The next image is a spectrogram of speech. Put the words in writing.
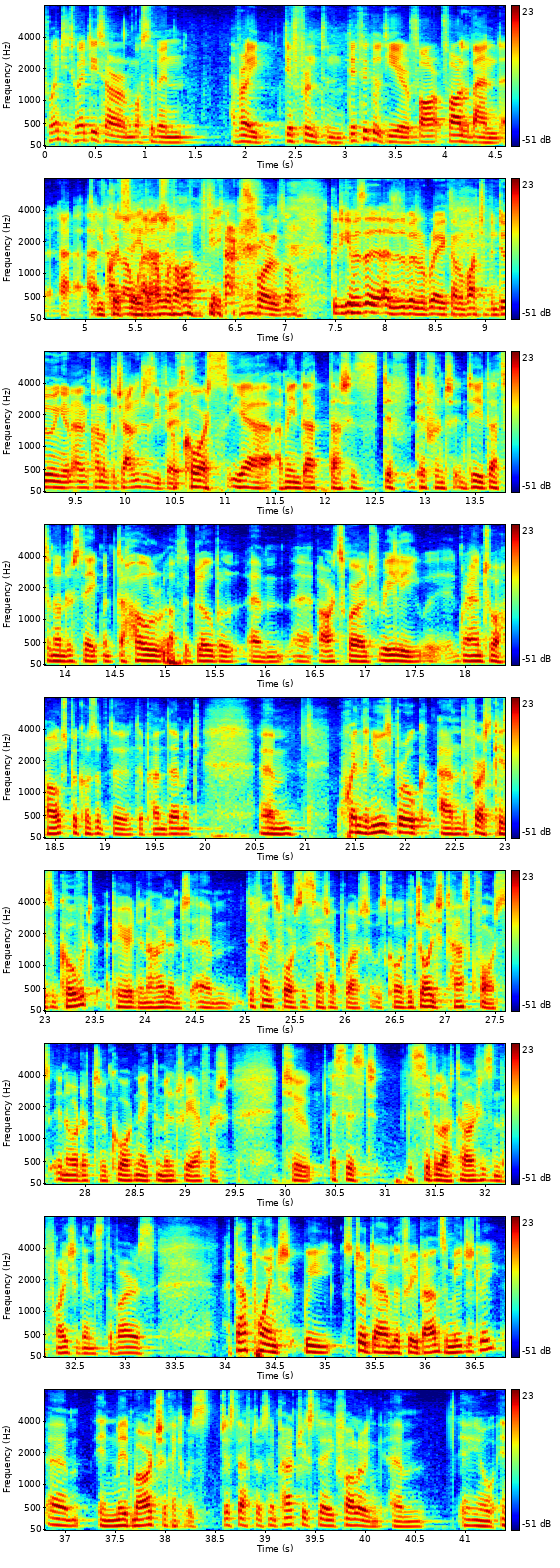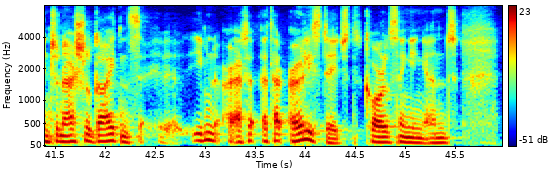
2020, sir, must have been a very different and difficult year for, for the band. Uh, you could along, say that. with all of the arts world. So could you give us a, a, little bit of a breakdown of what you've been doing and, and kind of the challenges you faced? Of course, yeah. I mean that that is diff- different indeed. That's an understatement. The whole of the global um, uh, arts world really ground to a halt because of the the pandemic. Um, when the news broke and the first case of COVID appeared in Ireland, um, Defence Forces set up what was called the Joint Task Force in order to coordinate the military effort to assist the civil authorities in the fight against the virus. At that point, we stood down the three bands immediately. Um, in mid March, I think it was just after St Patrick's Day, following um, you know international guidance, uh, even at, at that early stage, choral singing and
